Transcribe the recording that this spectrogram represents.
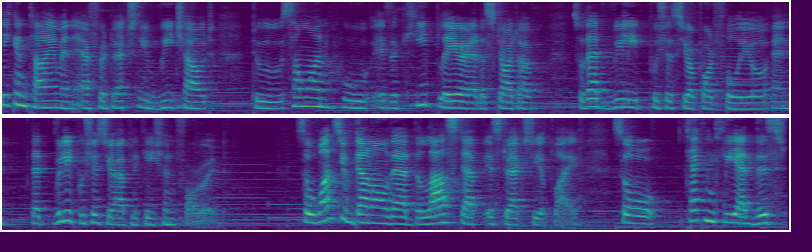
taken time and effort to actually reach out to someone who is a key player at a startup. So that really pushes your portfolio and that really pushes your application forward. So once you've done all that, the last step is to actually apply. So technically at this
